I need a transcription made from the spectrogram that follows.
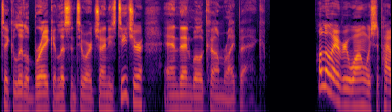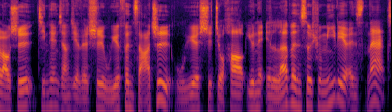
take a little break, and listen to our Chinese teacher, and then we'll come right back. Hello everyone，我是派老师。今天讲解的是五月份杂志五月十九号 Unit Eleven Social Media and Snacks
